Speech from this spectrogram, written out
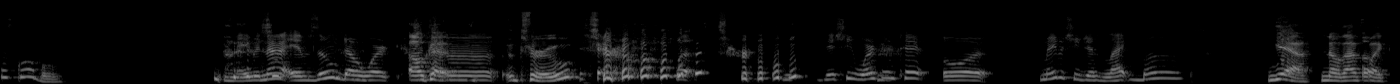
that's global. Maybe not if Zoom don't work. Okay, uh, true, true, true. Did she work in tech, or maybe she just liked bugs? Yeah, no, that's oh. like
